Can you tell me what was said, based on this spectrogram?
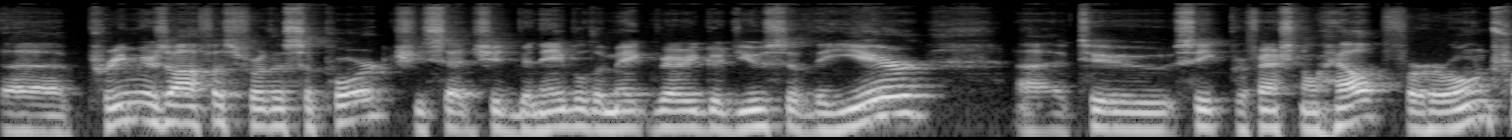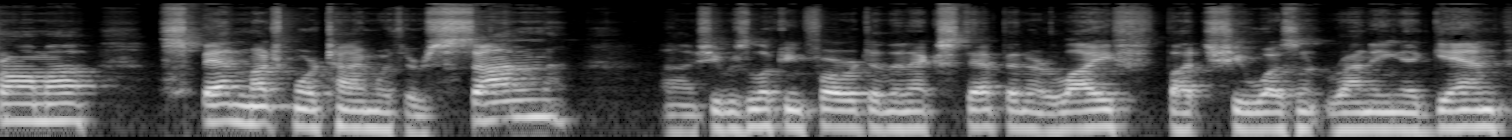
the Premier's office for the support. She said she'd been able to make very good use of the year uh, to seek professional help for her own trauma, spend much more time with her son. Uh, she was looking forward to the next step in her life, but she wasn't running again.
